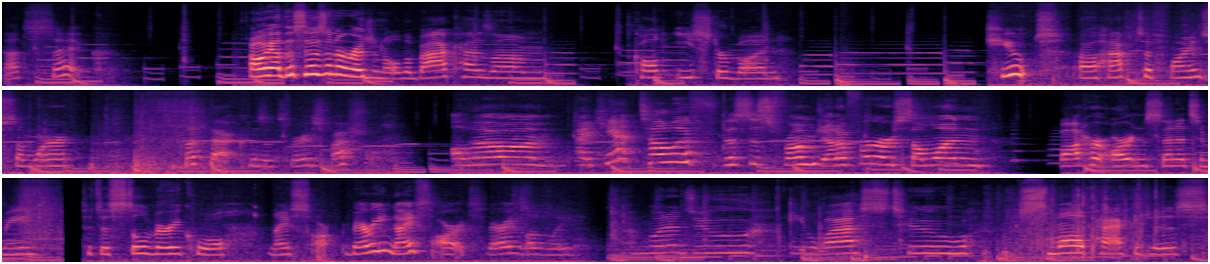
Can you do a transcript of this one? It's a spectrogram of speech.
That's sick. Oh yeah, this is an original. The back has, um, called Easter Bun. Cute. I'll have to find somewhere to put that because it's very special. Although, um, I can't tell if this is from Jennifer or someone bought her art and sent it to me. It's just still very cool. Nice art. Very nice art. Very lovely. I'm gonna do the last two small packages.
